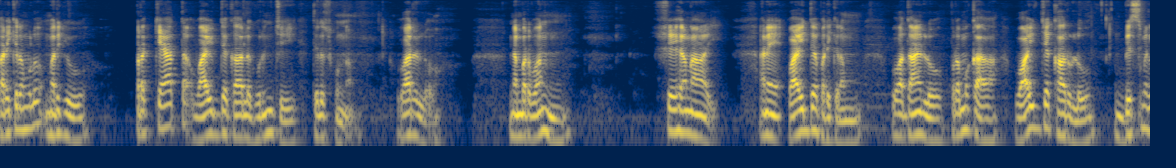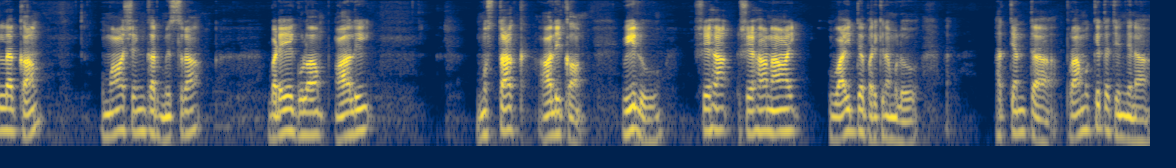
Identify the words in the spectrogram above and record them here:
పరికరములు మరియు ప్రఖ్యాత వాయుద్యకారుల గురించి తెలుసుకుందాం. వారిలో నెంబర్ వన్ షేహనాయ్ అనే వాయిద్య పరికరం. దానిలో ప్రముఖ వాయిద్యకారులు బిస్మిల్లా ఖాన్ ఉమాశంకర్ మిశ్రా బడే గులాం ఆలీ ముస్తాక్ ఆలీ ఖాన్. వీళ్ళు షెహా షెహానాయ్ వాయిద్య పరికరంలో అత్యంత ప్రాముఖ్యత చెందిన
